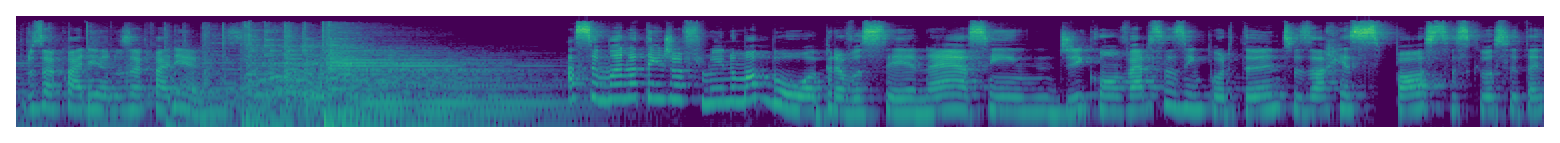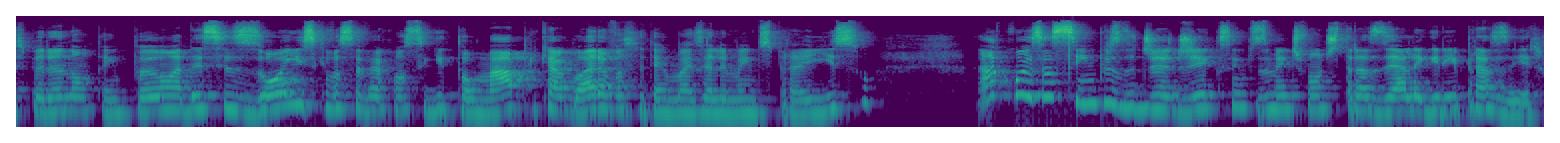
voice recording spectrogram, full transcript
para os aquarianos e aquarianas semana tende a fluir numa boa para você, né? Assim, de conversas importantes, a respostas que você está esperando há um tempão, a decisões que você vai conseguir tomar, porque agora você tem mais elementos para isso. A coisas simples do dia a dia que simplesmente vão te trazer alegria e prazer.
